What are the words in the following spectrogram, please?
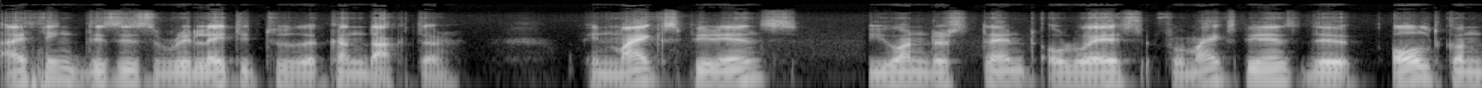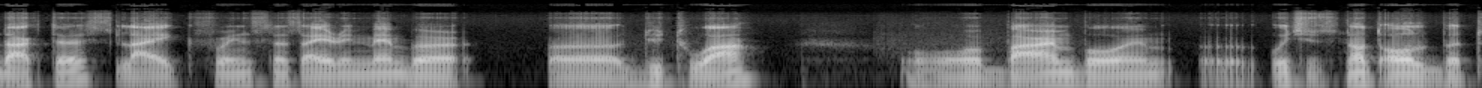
i think this is related to the conductor in my experience you understand always from my experience the old conductors like for instance i remember dutoit or Barenboim, uh, which is not old, but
